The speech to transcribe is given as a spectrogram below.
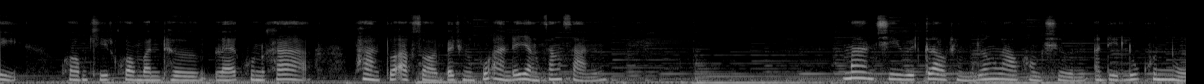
ติ ความคิด ความบันเทิง และคุณค่า ผ่านตัวอักษรไปถึงผู้อ่านได้อย่างสร้างสรรค์ม่านชีวิตกล่าวถึงเรื่องราวของเฉินอดีตลูกคุณหนู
